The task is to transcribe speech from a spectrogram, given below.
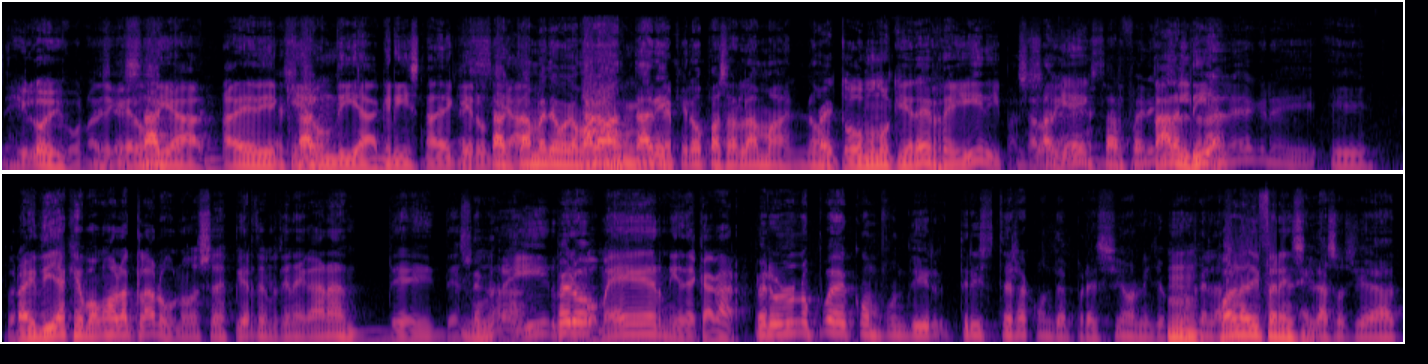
Es ilógico. Nadie quiere un día, nadie quiere un día gris, nadie quiere un día. Exactamente, porque me voy a levantar y de- quiero pasarla mal. No. Ay, Todo el mundo quiere reír y pasarla Sí, bien, estar feliz, disfrutar el estar día. alegre y- y Pero hay días que vamos a hablar claro, uno se despierta y no tiene ganas de, de sonreír, Pero- de comer, ni de cagar. Pero uno no puede confundir tristeza con depresión. Y yo Mm, creo que ¿cuál es la diferencia? En la sociedad,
